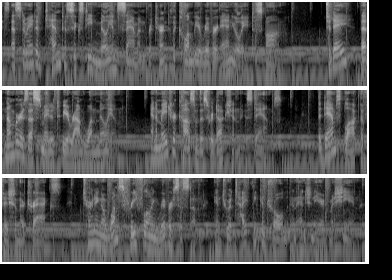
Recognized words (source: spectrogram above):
it's estimated 10 to 16 million salmon return to the Columbia River annually to spawn. Today, that number is estimated to be around 1 million, and a major cause of this reduction is dams. The dams block the fish in their tracks, turning a once free flowing river system into a tightly controlled and engineered machine.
